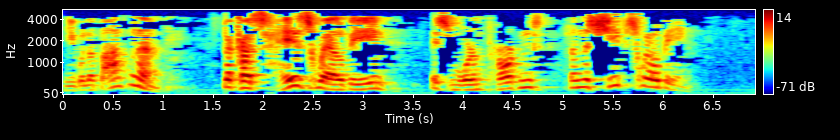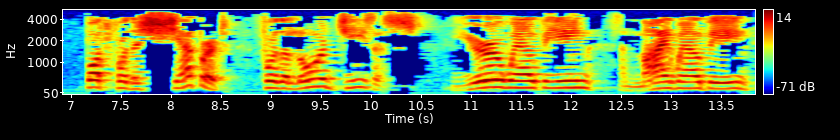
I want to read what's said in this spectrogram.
he will abandon them because his well-being is more important than the sheep's well-being. But for the shepherd, for the Lord Jesus, your well-being and my well-being,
